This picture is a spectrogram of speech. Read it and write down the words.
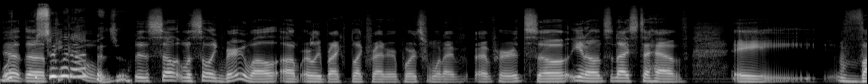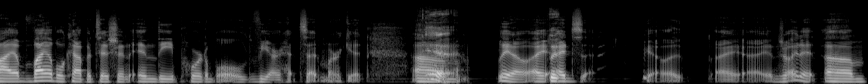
we'll- yeah. The we'll see what happens. is sell- was selling very well um, early Black Black Friday reports from what I've I've heard. So you know, it's nice to have a viable viable competition in the portable VR headset market. Um, Yeah. you know, I But- I'd, you know, I, I enjoyed it. Um,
